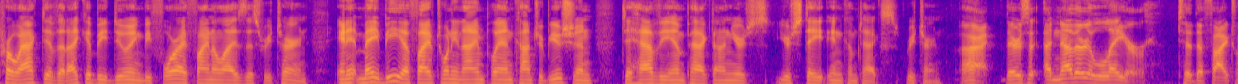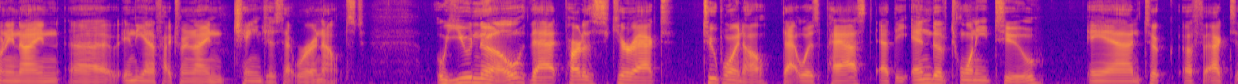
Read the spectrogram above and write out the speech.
proactive that I could be doing before I finalize this return. And it may be a 529 plan contribution to have the impact on your your state income tax return. All right, there's another layer to the 529 uh, Indiana 529 changes that were announced. You know that part of the Secure Act 2.0 that was passed at the end of 22 and took effect.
